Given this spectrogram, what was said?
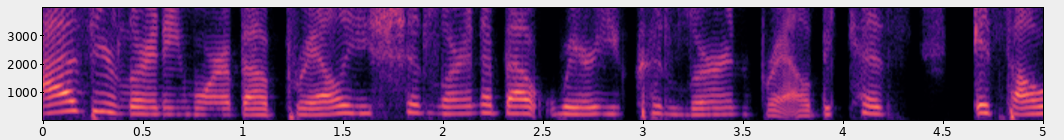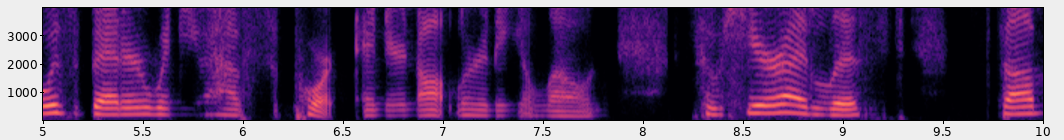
As you're learning more about Braille, you should learn about where you could learn Braille because it's always better when you have support and you're not learning alone. So here I list some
